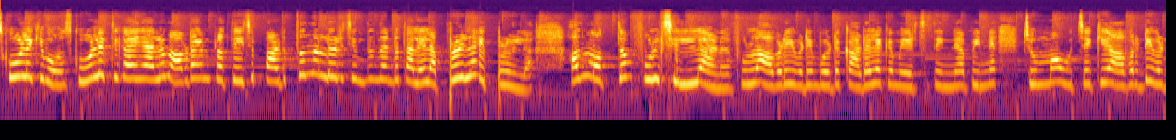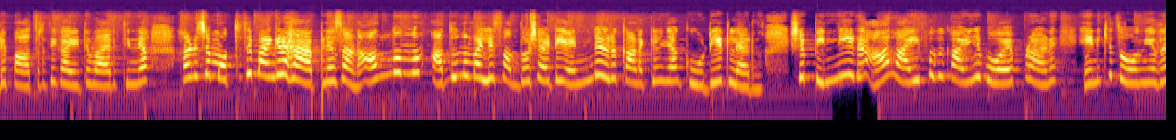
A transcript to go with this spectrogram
സ്കൂളിലേക്ക് പോകും. സ്കൂളിൽ എത്തിക്കഴിഞ്ഞാലും അവിടെ പ്രത്യേകിച്ച് പഠിത്തം എന്നുള്ളൊരു ചിന്ത എന്റെ തലയിൽ അപ്പോഴും ഇല്ല ഇപ്പോഴും ഇല്ല. അത് മൊത്തം ഫുൾ ചില്ലാണ് ഫുൾ അവിടെ ഇവിടെയും പോയിട്ട് കടലൊക്കെ മേടിച്ച് തിന്നുക പിന്നെ ചുമ്മാ ഉച്ചയ്ക്ക് അവരുടെ ഇവരുടെ പാത്രത്തിൽ കൈയിട്ട് വാരി തിന്നുക. അതെന്ന് വെച്ചാൽ മൊത്തത്തിൽ ഭയങ്കര ഹാപ്പിനെസ് ആണ്. അന്നൊന്നും അതൊന്നും വലിയ സന്തോഷമായിട്ട് എന്റെ ഒരു കണക്കിൽ ഞാൻ കൂട്ടിയിട്ടില്ലായിരുന്നു. പക്ഷെ പിന്നീട് ആ ലൈഫൊക്കെ കഴിഞ്ഞ് പോയപ്പോഴാണ് എനിക്ക് തോന്നിയത്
